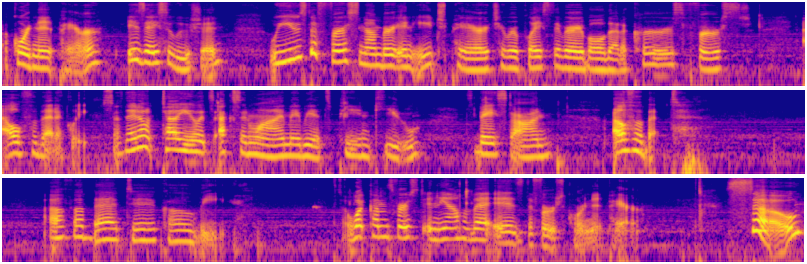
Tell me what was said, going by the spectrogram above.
a coordinate pair, is a solution, we use the first number in each pair to replace the variable that occurs first alphabetically. So if they don't tell you it's x and y, maybe it's p and q. It's based on alphabet alphabetically. So what comes first in the alphabet is the first coordinate pair. So,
